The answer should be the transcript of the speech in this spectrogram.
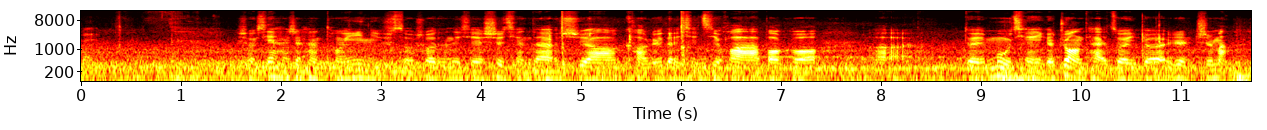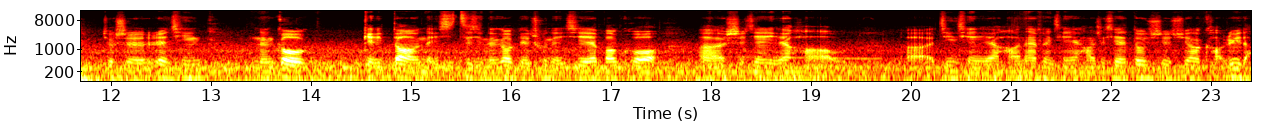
备的。首先还是很同意你所说的那些事前的需要考虑的一些计划，包括呃对目前一个状态做一个认知嘛，就是认清能够给到哪些，自己能够给出哪些，包括呃时间也好，呃金钱也好，奶粉钱也好，这些都是需要考虑的。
